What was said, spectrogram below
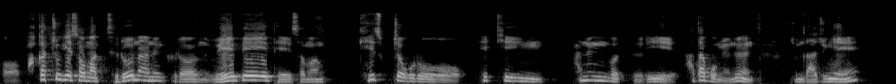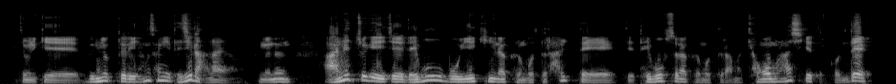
어, 바깥쪽에서만 드러나는 그런 웹에 대해서만 계속적으로 해킹하는 것들이 하다 보면은 좀 나중에 좀 이렇게 능력들이 향상이 되질 않아요. 그러면은 안에 쪽에 이제 내부 모이킹이나 그런 것들 할 때 이제 데브옵스나 그런 것들 아마 경험을 하시게 될 건데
